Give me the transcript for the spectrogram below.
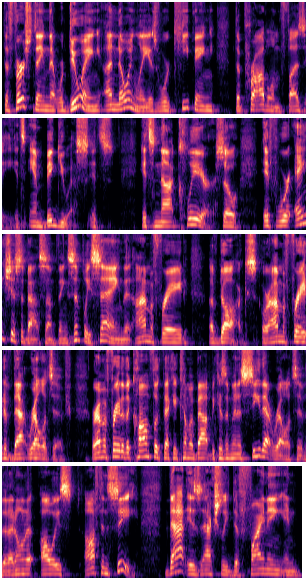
The first thing that we're doing unknowingly is we're keeping the problem fuzzy. It's ambiguous. It's it's not clear. So if we're anxious about something, simply saying that I'm afraid of dogs, or I'm afraid of that relative, or I'm afraid of the conflict that could come about because I'm going to see that relative that I don't always often see, that is actually defining and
